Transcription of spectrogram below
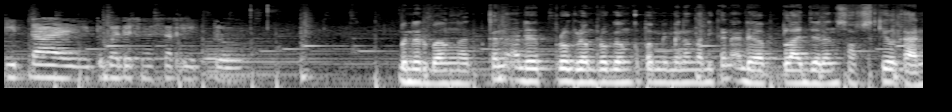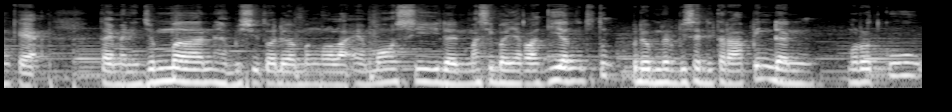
kita gitu pada semester itu bener banget. Kan ada program-program kepemimpinan tadi kan ada pelajaran soft skill kan kayak time management habis itu ada mengelola emosi dan masih banyak lagi yang itu tuh benar-benar bisa diterapin dan menurutku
